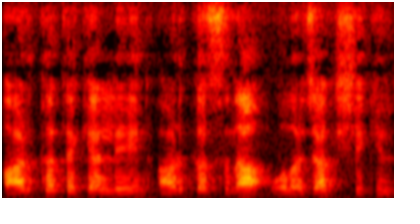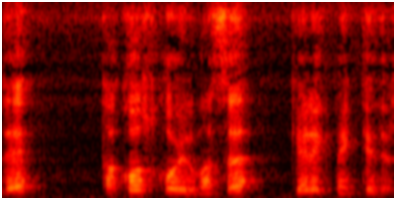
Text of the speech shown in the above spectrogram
arka tekerleğin arkasına olacak şekilde takoz koyulması gerekmektedir.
